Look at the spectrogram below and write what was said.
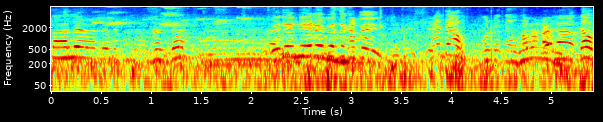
তাহলে এটা নিয়ে বেঁচে খাবে হ্যাঁ, দাও ওটা দাও দাও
